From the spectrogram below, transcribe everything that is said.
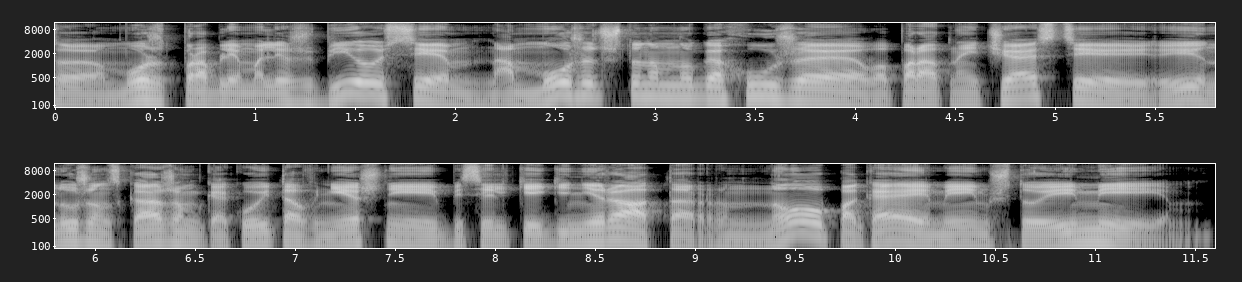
Может проблема лишь в BIOS, а может что намного хуже в аппаратной части и нужен, скажем, какой-то внешний бесельки генератор, но пока имеем что имеем.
